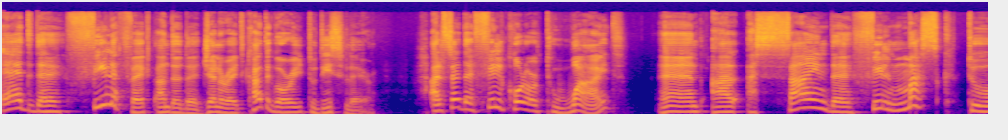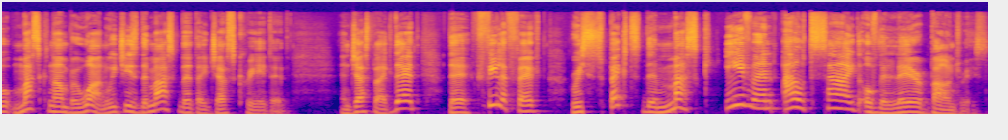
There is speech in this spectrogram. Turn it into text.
add the fill effect under the generate category to this layer. I'll set the fill color to white and I'll assign the fill mask to mask number one, which is the mask that I just created. And just like that, the fill effect respects the mask even outside of the layer boundaries.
